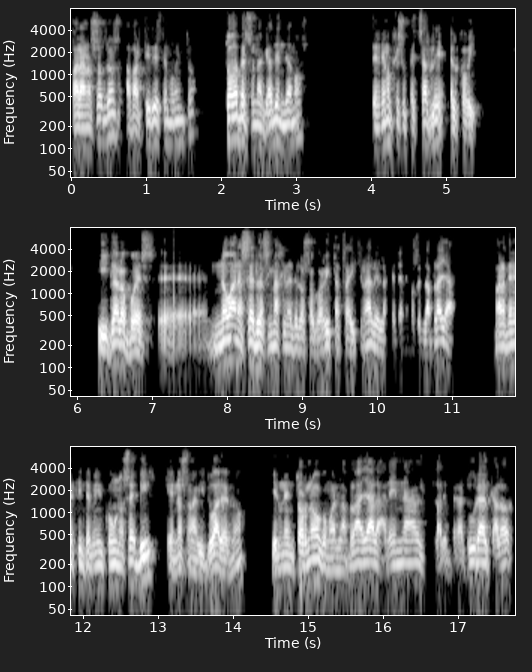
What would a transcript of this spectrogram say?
para nosotros, a partir de este momento, toda persona que atendamos, tenemos que sospecharle el COVID. Y claro, pues eh, no van a ser las imágenes de los socorristas tradicionales las que tenemos en la playa. Van a tener que intervenir con unos EPIs que no son habituales, ¿no? Y en un entorno como es la playa, la arena, la temperatura, el calor.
